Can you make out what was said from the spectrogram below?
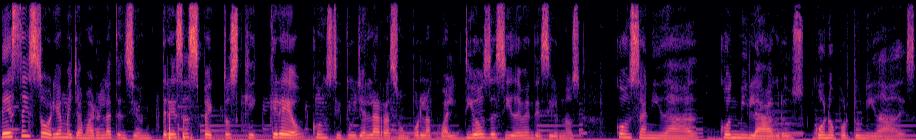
De esta historia me llamaron la atención tres aspectos que creo constituyen la razón por la cual Dios decide bendecirnos con sanidad, con milagros, con oportunidades,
